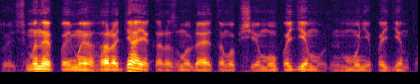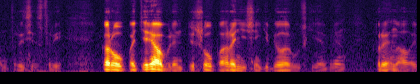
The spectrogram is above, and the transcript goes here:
Тобто мене пойме городня, яка розмовляє там взагалі, мов пойдем, може, мов не пойдем, там три сестри. Коров потеряв, блін, пішов пограничники білоруські, блін, пригнали,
